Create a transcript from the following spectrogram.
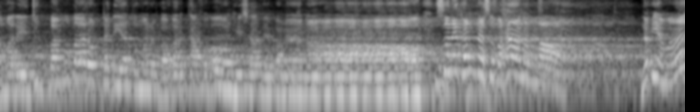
আমার এই জুব্বা মুবারকটা দিয়া তোমার বাবার কাফন হিসাবে বানায় না সুবহানাল্লাহ। নবী আমার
